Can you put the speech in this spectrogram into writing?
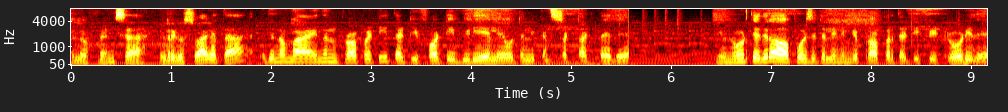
ಹಲೋ ಫ್ರೆಂಡ್ಸ್ ಎಲ್ರಿಗೂ ಸ್ವಾಗತ. ಇದು ನಮ್ಮ ಇನ್ನೊಂದು property thirty forty B D A ಲೇಔಟಲ್ಲಿ ಕನ್ಸ್ಟ್ರಕ್ಟ್ ಆಗ್ತಾ ಇದೆ. ನೀವು ನೋಡ್ತಾ ಇದ್ದೀರಾ ಆಪೋಸಿಟಲ್ಲಿ ನಿಮಗೆ ಪ್ರಾಪರ್ ತರ್ಟಿ ಫೀಟ್ ರೋಡ್ ಇದೆ.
